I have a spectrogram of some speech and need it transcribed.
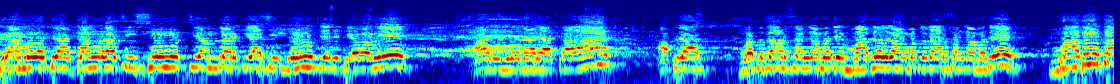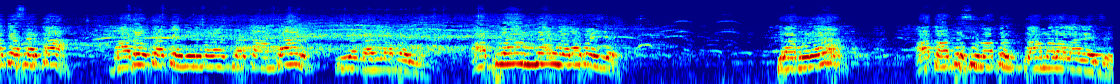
त्यामुळे त्या डांगराची शेवटची आमदारकी अशी लिहून त्यांनी ठेवावी. आणि येणाऱ्या काळात आपल्या मतदारसंघामध्ये माजलगाव मतदारसंघामध्ये माधव तात्यासारखा माधव तात्या निर्मळांसारखा आमदार तिने घालला पाहिजे. आपला आमदार झाला पाहिजे. त्यामुळं आतापासून आपण कामाला लागायचंय.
